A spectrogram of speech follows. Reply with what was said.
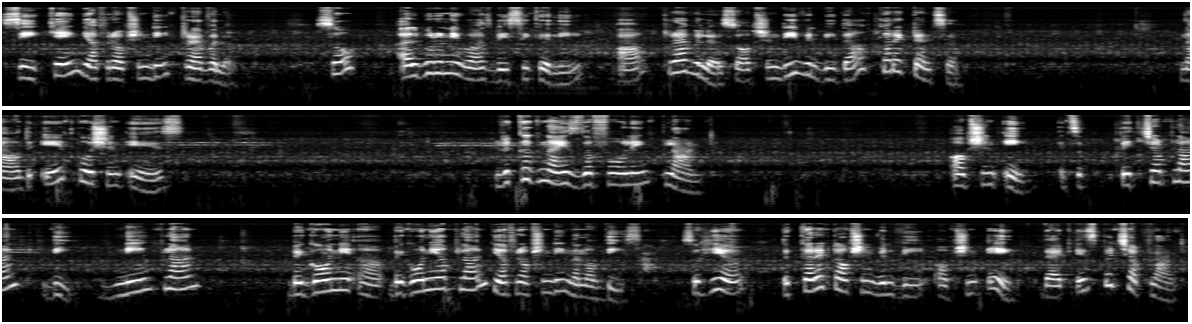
C king, option D traveler. So Al-Biruni was basically a traveler. So option D will be the correct answer. Now the eighth question is recognize the following plant. Option A it's a pitcher plant, B neem plant, Begonia, uh, begonia plant. Yeah, for option D. None of these. So here the correct option will be option A. That is pitcher plant.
